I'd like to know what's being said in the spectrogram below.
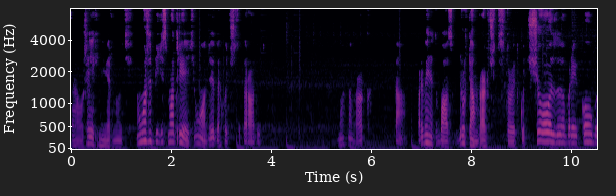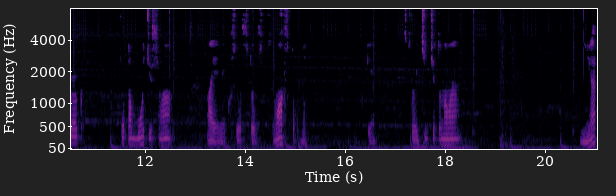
Да уже их не вернуть. Ну можно пересмотреть. Вот это хоть что-то радует. Можно брак. Да проверь эту базу. Вдруг там брак что-то строит чё за прикол брак что там мочишь а а я что что сама что? Ну? Окей. стройте что-то новое? Нет.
